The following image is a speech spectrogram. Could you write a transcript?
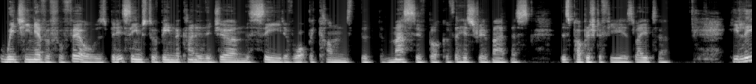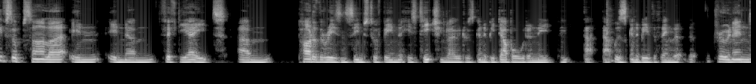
which he never fulfills but it seems to have been the kind of the germ the seed of what becomes the, the massive book of the history of madness that's published a few years later. He leaves uppsala in in um, 58 um, part of the reason seems to have been that his teaching load was going to be doubled, and he, that that was going to be the thing that, that drew an end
